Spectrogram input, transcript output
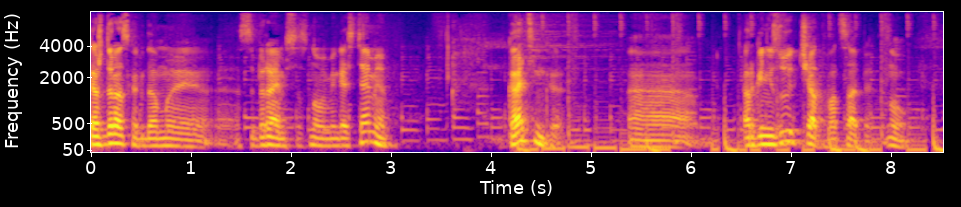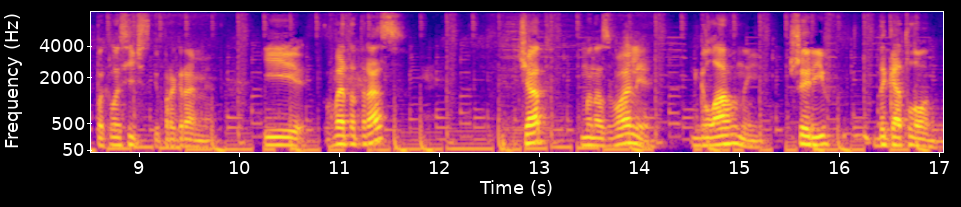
Каждый раз, когда мы собираемся с новыми гостями, Катенька э, организует чат в WhatsApp, ну, по классической программе. И в этот раз чат мы назвали «Главный шериф Декатлон».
